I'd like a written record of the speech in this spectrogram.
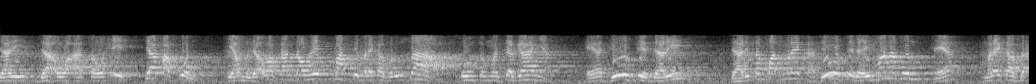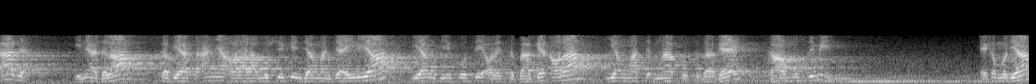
dari dakwah tauhid. Siapa pun yang mendakwakan tauhid pasti mereka berusaha untuk mencegahnya. Ya, diusir dari dari tempat mereka, diusir dari mana pun ya mereka berada. Ini adalah kebiasaannya orang-orang musyrikin zaman jahiliyah yang diikuti oleh sebagian orang yang masih mengaku sebagai kaum muslimin. Eh kemudian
